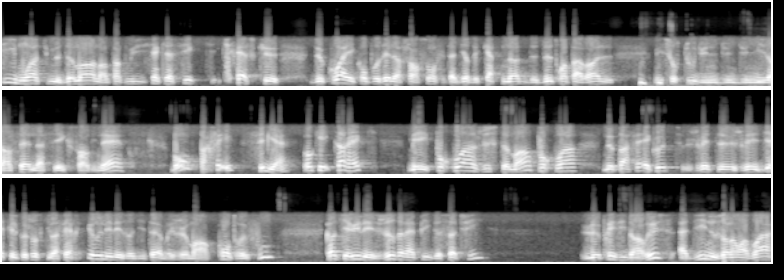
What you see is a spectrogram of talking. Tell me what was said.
si moi tu me demandes en tant que musicien classique, qu'est-ce que, de quoi est composée leur chanson, c'est-à-dire de quatre notes, de deux trois paroles, mais surtout d'une mise en scène assez extraordinaire. Bon, parfait, c'est bien, ok, correct. Mais pourquoi justement, pourquoi ne pas faire Écoute, je vais te, je vais dire quelque chose qui va faire hurler les auditeurs, mais je m'en contrefous. Quand il y a eu les Jeux Olympiques de Sochi, le président russe a dit nous allons avoir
